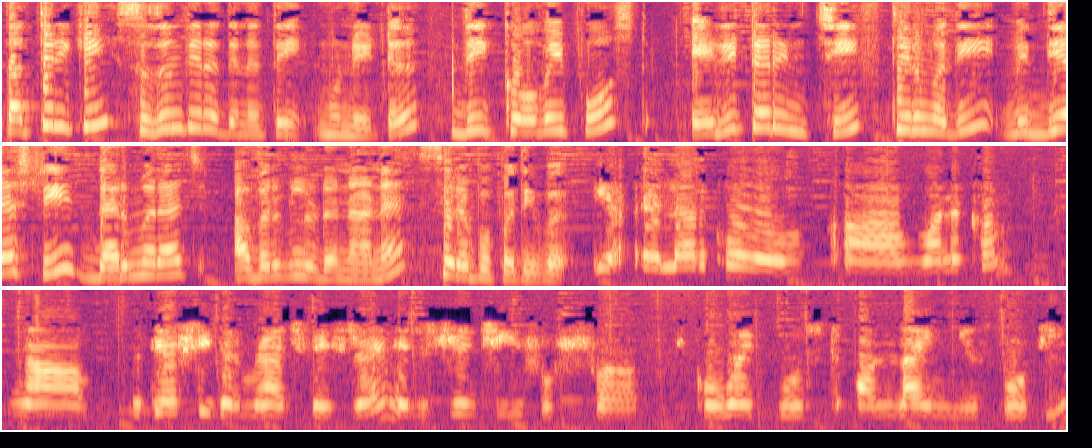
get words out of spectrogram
பத்திரிகை சுதந்திர தினத்தை முன்னிட்டு the Kovai post editor in chief திருமதி வித்யாஸ்ரீ தர்மராஜ் அவர்களுடனான சிறப்பு பதிவு. எல்லாருக்கும் ஆஹ், வணக்கம். நான் வித்யாஸ்ரீ தர்மராஜ் பேசுறேன். Editor in chief of Kovai post online news portal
